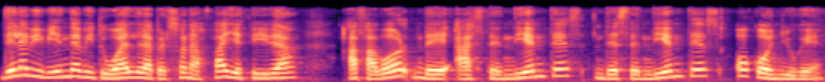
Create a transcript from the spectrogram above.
de la vivienda habitual de la persona fallecida a favor de ascendientes, descendientes o cónyuge.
